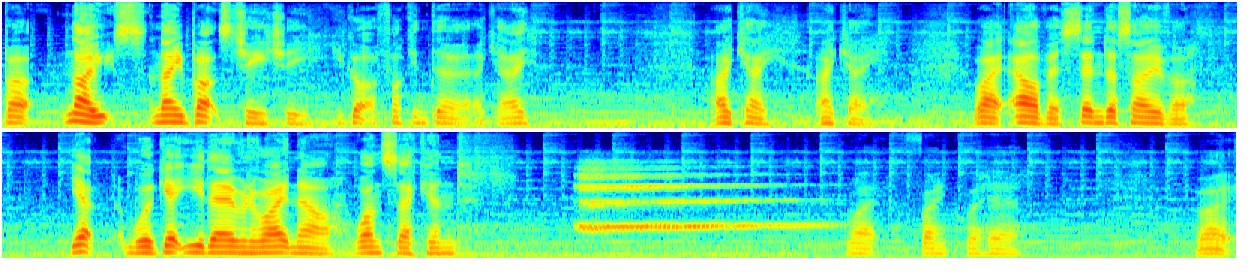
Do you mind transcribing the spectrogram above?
but no, no buts, Chi Chi. You gotta fucking do it, okay? Okay, okay. Right, Elvis, send us over. Yep, we'll get you there right now. One second. Right, Frank, we're here. Right,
